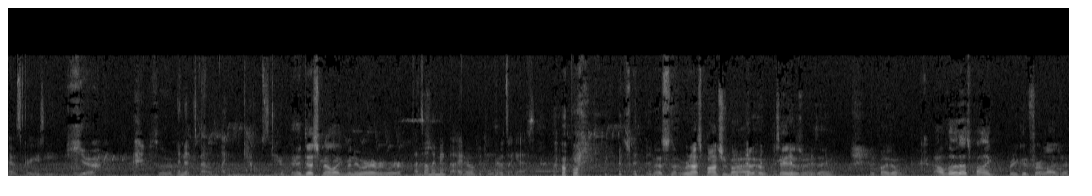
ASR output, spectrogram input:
That was crazy. Yeah. So And it smells like cows too. it does smell like manure everywhere. That's how they make the Idaho potatoes, I guess. that's not. We're not sponsored by Idaho potatoes or anything. They probably don't. Although that's probably pretty good fertilizer.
